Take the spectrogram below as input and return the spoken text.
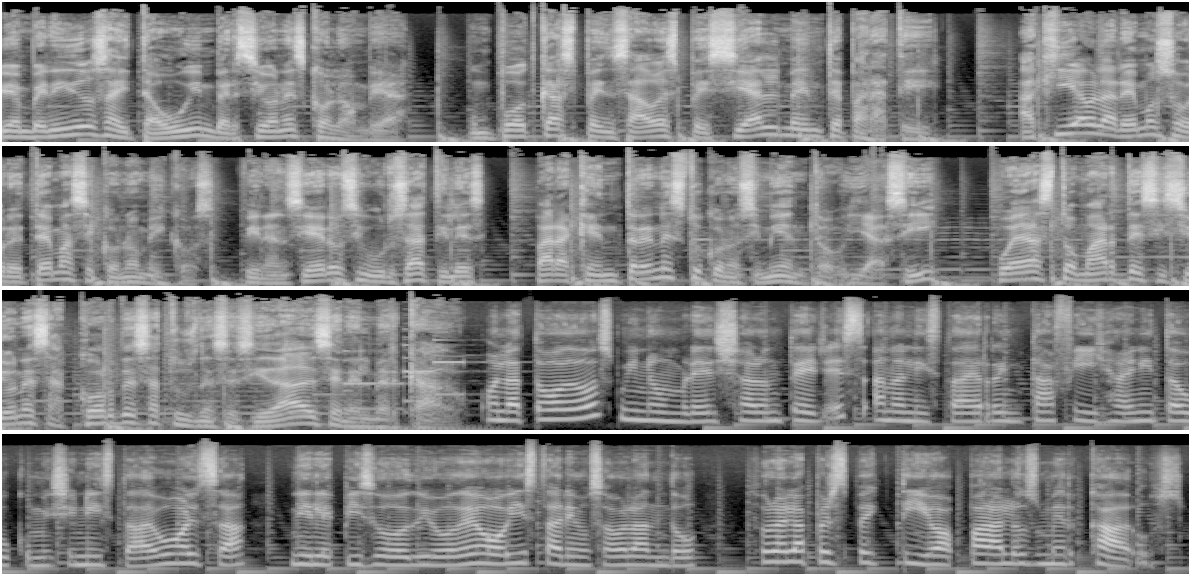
Bienvenidos a Itaú Inversiones Colombia, un podcast pensado especialmente para ti. Aquí hablaremos sobre temas económicos, financieros y bursátiles para que entrenes tu conocimiento y así puedas tomar decisiones acordes a tus necesidades en el mercado. Hola a todos, mi nombre es Sharon Telles, analista de renta fija en Itaú Comisionista de Bolsa. En el episodio de hoy estaremos hablando sobre la perspectiva para los mercados.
